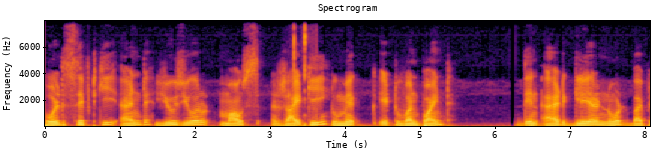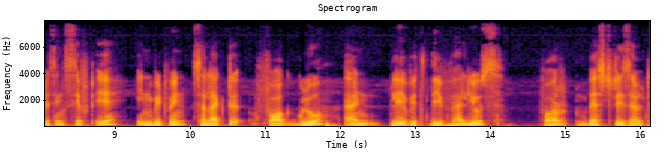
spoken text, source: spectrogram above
hold shift key and use your mouse right key to make it one point. Then add glare node by pressing shift a in between. Select fog glow and play with the values for best result.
